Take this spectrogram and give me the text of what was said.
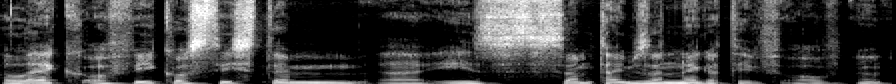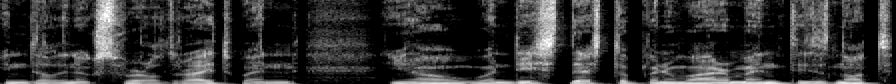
lack of ecosystem uh, is sometimes a negative of uh, in the Linux world, right? When you know when this desktop environment is not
